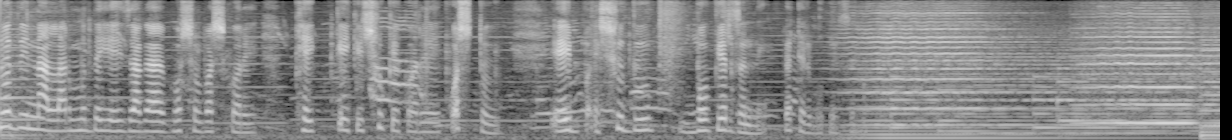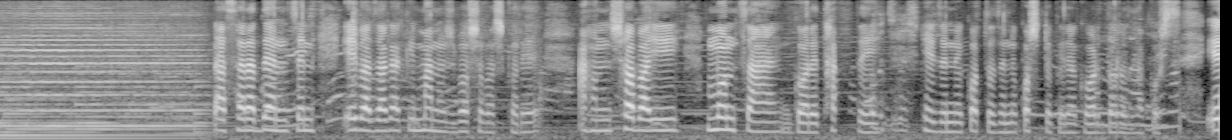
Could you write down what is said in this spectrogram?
নদী নালার মধ্যে এই জায়গায় বসবাস করে কে কি সুখে করে কষ্ট এই শুধু বুকের জন্যে, পেটের বুকের জন্য। তাছাড়া দেন যে এইবার জায়গা কি মানুষ বসবাস করে। এখন সবাই মন চায় ঘরে থাকতে। সেই জন্য কতজনে কষ্ট করে ঘর দরজা করছে। এ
